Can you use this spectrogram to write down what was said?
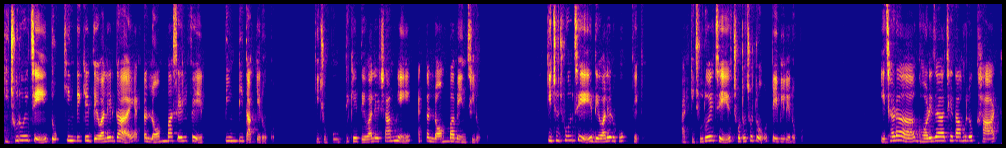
কিছু রয়েছে দক্ষিণ দিকের দেওয়ালের গায়ে একটা লম্বা সেলফের তিনটি তাকের ওপর। কিছু পূব দিকের দেওয়ালের সামনে একটা লম্বা বেঞ্চির ওপর। কিছু ঝুলছে দেওয়ালের হুক থেকে। আর কিছু রয়েছে ছোট ছোট টেবিলের ওপর। এছাড়া ঘরে যা আছে তা হলো খাট,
